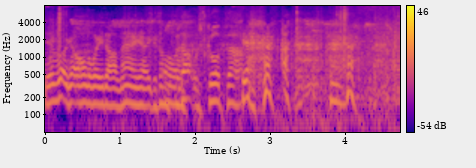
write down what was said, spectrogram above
Yeah, we've got to get all the way down there, yeah. Oh, that was good. That. Yeah.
